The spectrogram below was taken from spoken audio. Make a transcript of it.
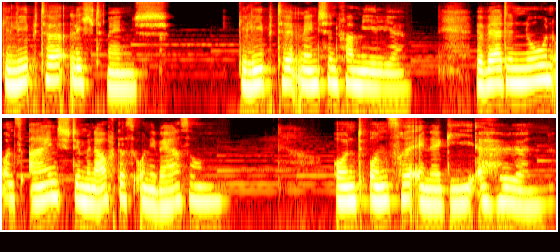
Geliebter Lichtmensch, geliebte Menschenfamilie, wir werden nun uns einstimmen auf das Universum und unsere Energie erhöhen.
